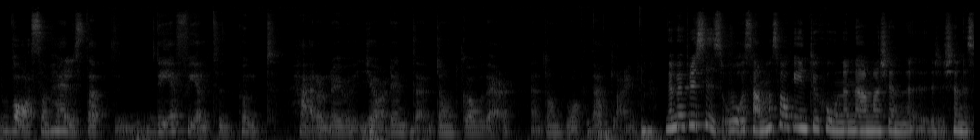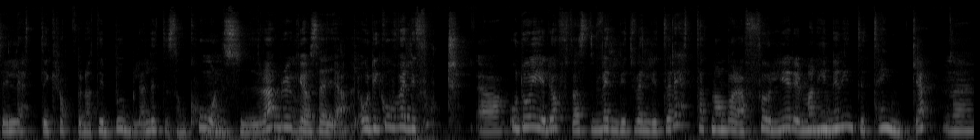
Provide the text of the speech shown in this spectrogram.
vad som helst. Att det är fel tidpunkt här och nu. Gör det inte. Don't go there. Don't walk that line. Nej men precis, och samma sak är intuitionen när man känner, känner sig lätt i kroppen och att det bubblar lite som kolsyra brukar jag säga. Och det går väldigt fort. Ja, Och då är det oftast väldigt, väldigt rätt att man bara följer det. Man Mm. hinner inte tänka. nej.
